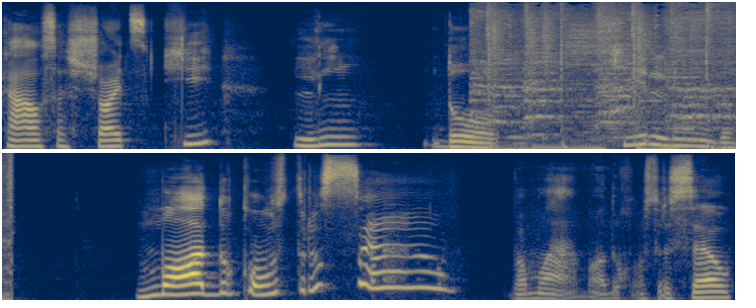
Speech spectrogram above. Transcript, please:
calças, shorts. Que lindo. Que lindo. Modo construção. Vamos lá, modo construção.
